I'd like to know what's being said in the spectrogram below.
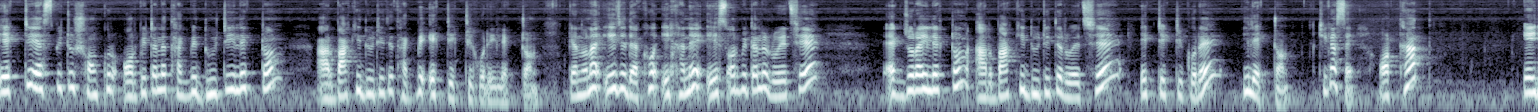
একটি এসপি টু শঙ্কর অরবিটালে থাকবে দুইটি ইলেকট্রন আর বাকি দুইটিতে থাকবে একটি একটি করে ইলেকট্রন কেননা এই যে দেখো, এখানে এস অরবিটালে রয়েছে একজোড়া ইলেকট্রন আর বাকি দুইটিতে রয়েছে একটি একটি করে ইলেকট্রন, ঠিক আছে? অর্থাৎ এই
